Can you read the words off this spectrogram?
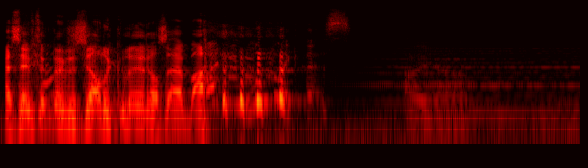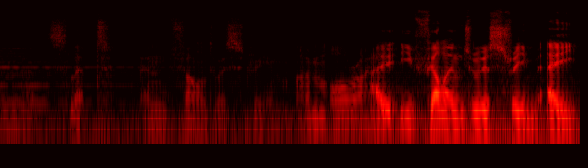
En ze heeft ook nog dezelfde kleur als Emma. why do you look like this? I, uh, uh, slipped and fell into a stream. I'm alright. Hij he fell into a stream. Hey,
